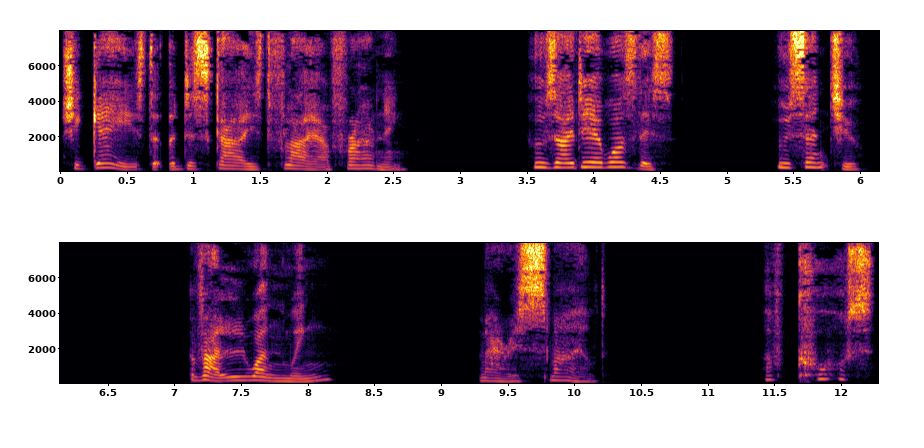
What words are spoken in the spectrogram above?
She gazed at the disguised flyer, frowning. Whose idea was this? Who sent you? Val One Wing? Maris smiled. Of course.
